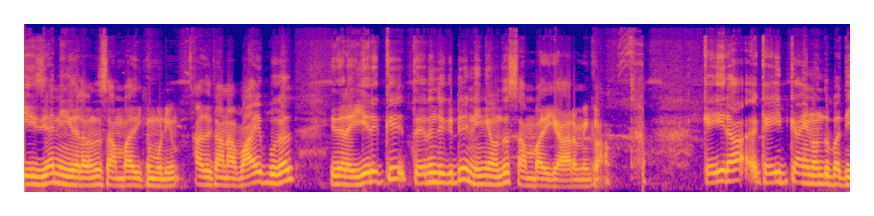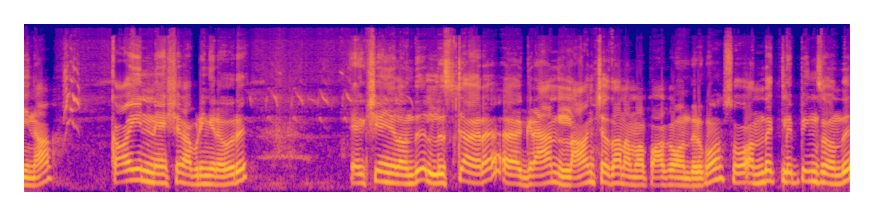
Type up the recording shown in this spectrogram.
ஈஸியாக நீங்கள் இதில் வந்து சம்பாதிக்க முடியும். அதுக்கான வாய்ப்புகள் இதில் இருக்குது தெரிஞ்சுக்கிட்டு நீங்கள் வந்து சம்பாதிக்க ஆரம்பிக்கலாம். கெய்ரா கெயிட் காயின் வந்து பார்த்திங்கன்னா காயின் நேஷன் அப்படிங்கிற ஒரு எக்ஸ்சேஞ்சில் வந்து லிஸ்ட் ஆகிற கிராண்ட் லான்ச்சை தான் நம்ம பார்க்க வந்திருக்கோம். ஸோ அந்த கிளிப்பிங்ஸை வந்து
